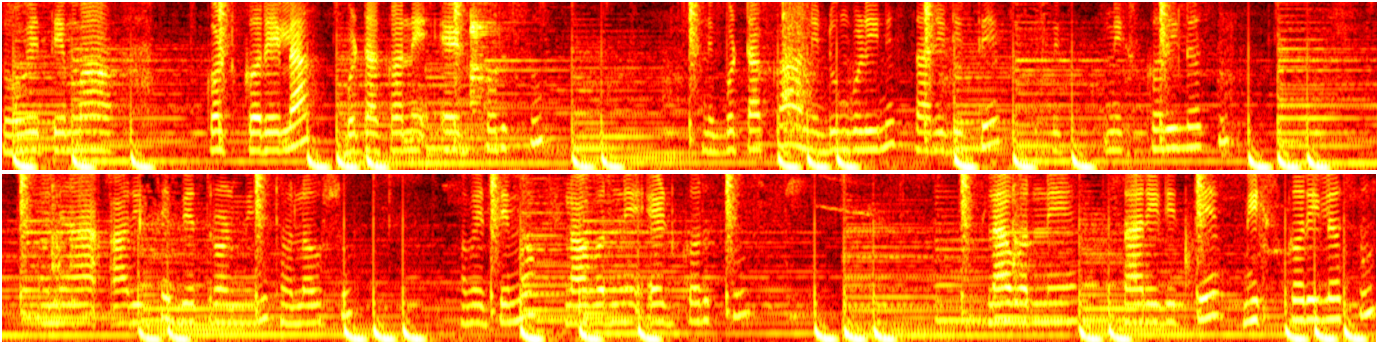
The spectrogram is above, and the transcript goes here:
તો હવે તેમાં કટ કરેલા બટાકાને એડ કરીશું. અને બટાકા અને ડુંગળીને સારી રીતે મિક્સ કરી લેશું. અને આ આ રીતે બે, ત્રણ મિનિટ હલાવશું. હવે તેમાં ફ્લાવરને એડ કરશું. ફ્લાવરને સારી રીતે મિક્સ કરી લેશું.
